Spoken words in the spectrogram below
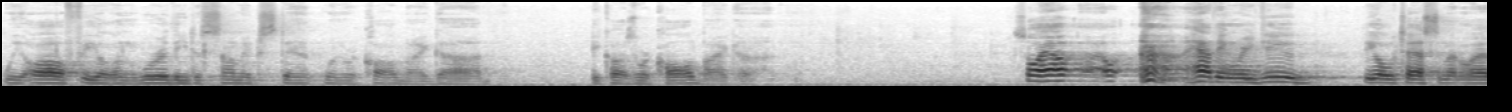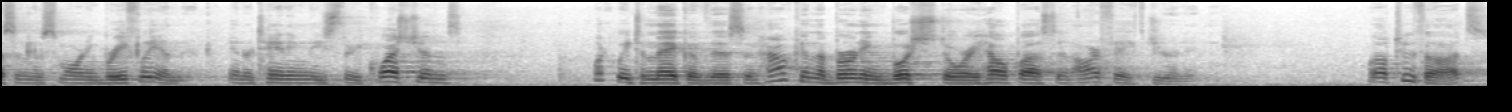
we all feel unworthy to some extent when we're called by God, because we're called by God. So, having reviewed the Old Testament lesson this morning briefly and entertaining these three questions, what are we to make of this, and how can the burning bush story help us in our faith journey? Well, two thoughts.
